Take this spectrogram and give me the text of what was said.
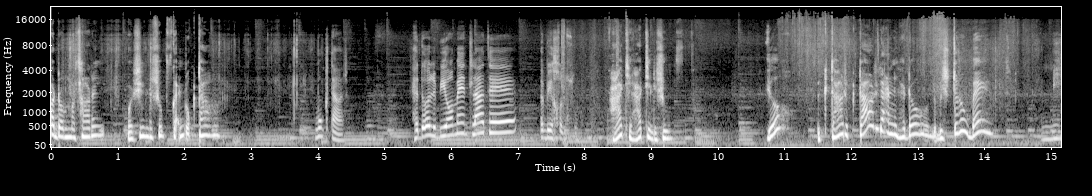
هدول المصاري؟ ورجينا شوف كأنه كتار. مو كتار. هدول بيومين ثلاثة بيخلصوا. هاتي هاتي لشوف يو؟ كتار كتار يعني هدول بيشتروا بيت. أمي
